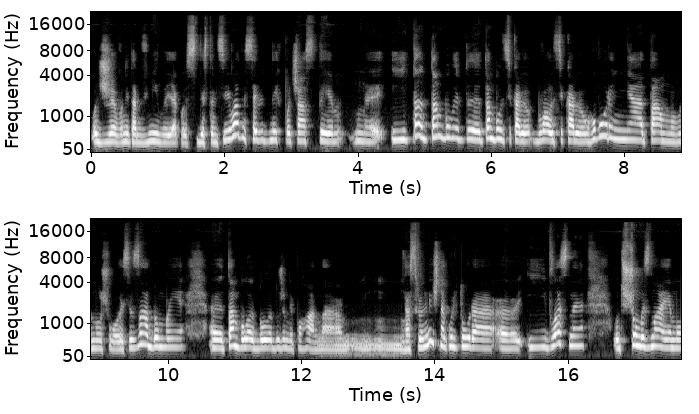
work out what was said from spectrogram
Отже, вони там вміли якось дистанціюватися від них почасти. М, І та, там були там були цікаві, бували цікаві обговорення, там виношувалися задуми. Е, Там була, була дуже непогана м, гастрономічна культура. Е, І, власне, от що ми знаємо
